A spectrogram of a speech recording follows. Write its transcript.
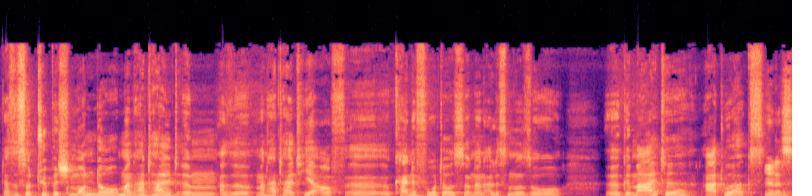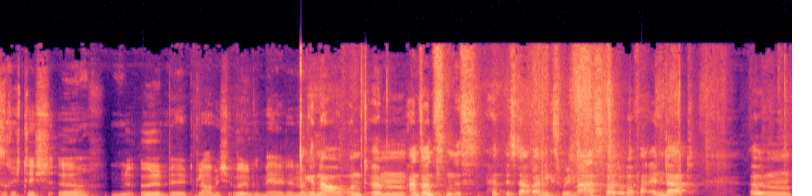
Das ist so typisch Mondo. Man hat halt, ähm, also man hat halt hier auf äh, keine Fotos, sondern alles nur so äh, gemalte Artworks. Ja, das ist richtig äh, ein Ölbild, glaube ich, Ölgemälde. Ne? Genau, und ähm, ansonsten ist, ist da aber nichts remastered oder verändert. Ähm,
